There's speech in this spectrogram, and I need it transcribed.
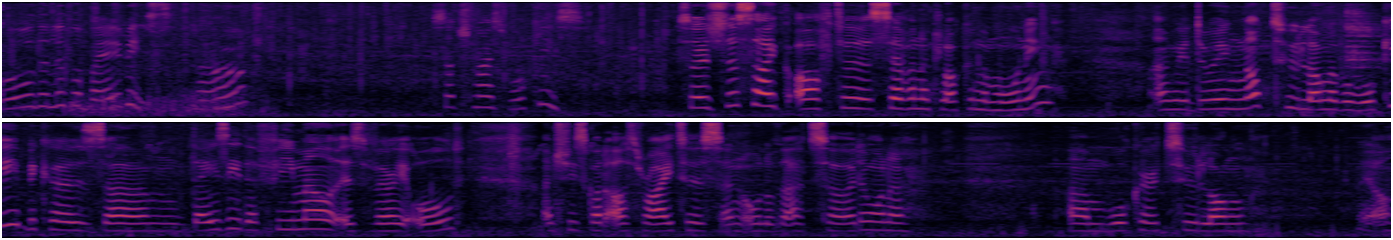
All the little babies, huh? Such nice walkies. So it's just like after seven o'clock in the morning, and we're doing not too long of a walkie because um, Daisy, the female, is very old and she's got arthritis and all of that. So I don't want to um, walk her too long. Yeah.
